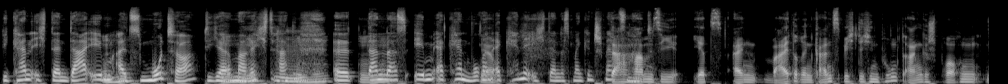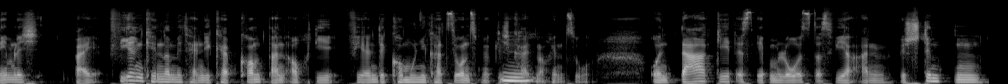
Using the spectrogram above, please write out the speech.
Wie kann ich denn da eben Mhm. als Mutter, die ja immer recht hat, äh, dann das eben erkennen? Woran Ja. erkenne ich denn, dass mein Kind Schmerzen Da haben hat? Sie jetzt einen weiteren ganz wichtigen Punkt angesprochen, nämlich bei vielen Kindern mit Handicap kommt dann auch die fehlende Kommunikationsmöglichkeit Mhm. noch hinzu. Und da geht es eben los, dass wir an bestimmten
